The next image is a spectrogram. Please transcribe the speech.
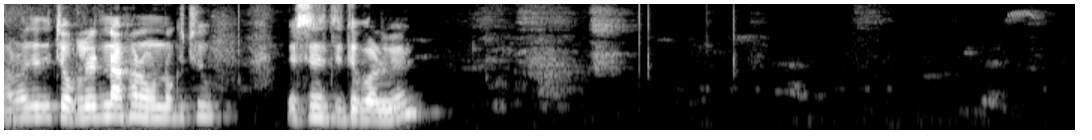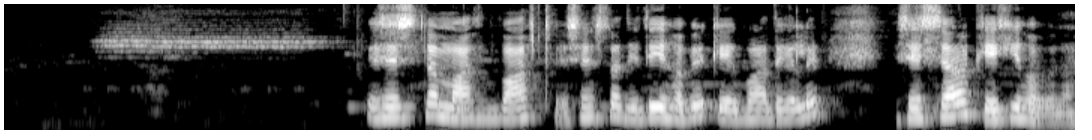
আপনারা যদি চকলেট না খান, অন্য কিছু এসেন্স দিতে পারবেন। এসেন্সটা মাস্ট মাস্ট এসেন্সটা দিতেই হবে। কেক বানাতে গেলে এসেন্স ছাড়া কেকই হবে না।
